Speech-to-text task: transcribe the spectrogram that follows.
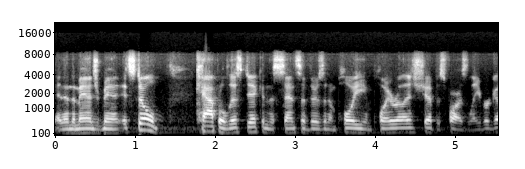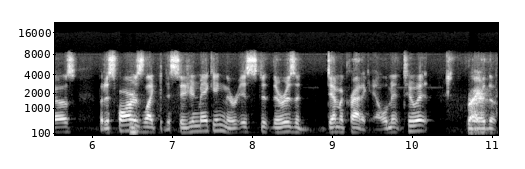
And then the management it's still capitalistic in the sense of there's an employee employer relationship as far as labor goes but as far as like the decision making there is st- there is a democratic element to it right. where the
